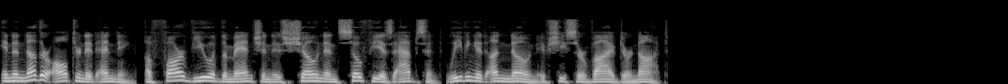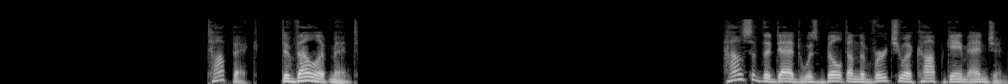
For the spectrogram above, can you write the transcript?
In another alternate ending, a far view of the mansion is shown and Sophie is absent leaving it unknown if she survived or not. Development House of the Dead was built on the Virtua Cop game engine.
